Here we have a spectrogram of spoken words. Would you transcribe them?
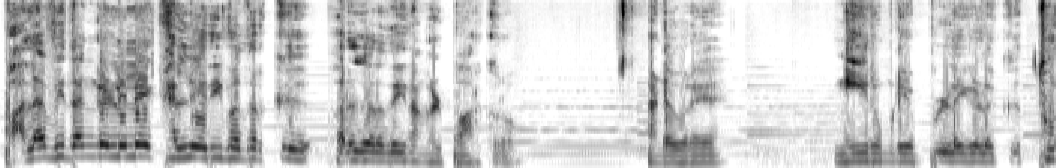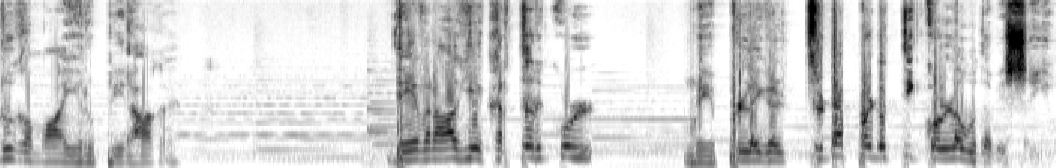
பல விதங்களிலே கல்லெறிவதற்கு வருகிறதை நாங்கள் பார்க்கிறோம். ஆண்டவரே நீர் உம்முடைய பிள்ளைகளுக்கு துருகமாயிருப்பீராக. தேவனாகிய கர்த்தருக்குள் உம்முடைய பிள்ளைகள் திடப்படுத்தி கொள்ள உதவி செய்யும்.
